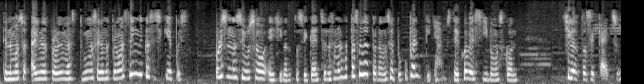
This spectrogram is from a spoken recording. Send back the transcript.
tenemos algunos problemas, tuvimos algunos problemas técnicos, así que pues por eso no se usó el Shigoto Tosei Kaitsu la semana pasada, pero no se preocupen, que ya este jueves sí vamos con Shigoto Tosei Kaitsu.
